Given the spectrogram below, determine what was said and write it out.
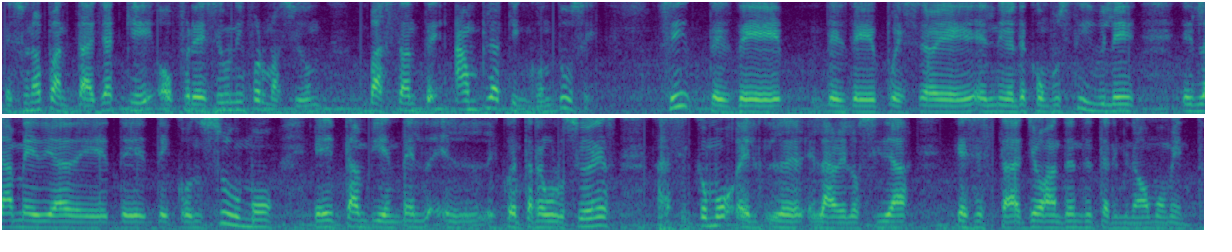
Es una pantalla que ofrece una información bastante amplia a quien conduce. ¿sí? Desde desde pues, eh, el nivel de combustible, eh, la media de, consumo, eh, también el, el, cuenta revoluciones, así como la velocidad que se está llevando en determinado momento.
